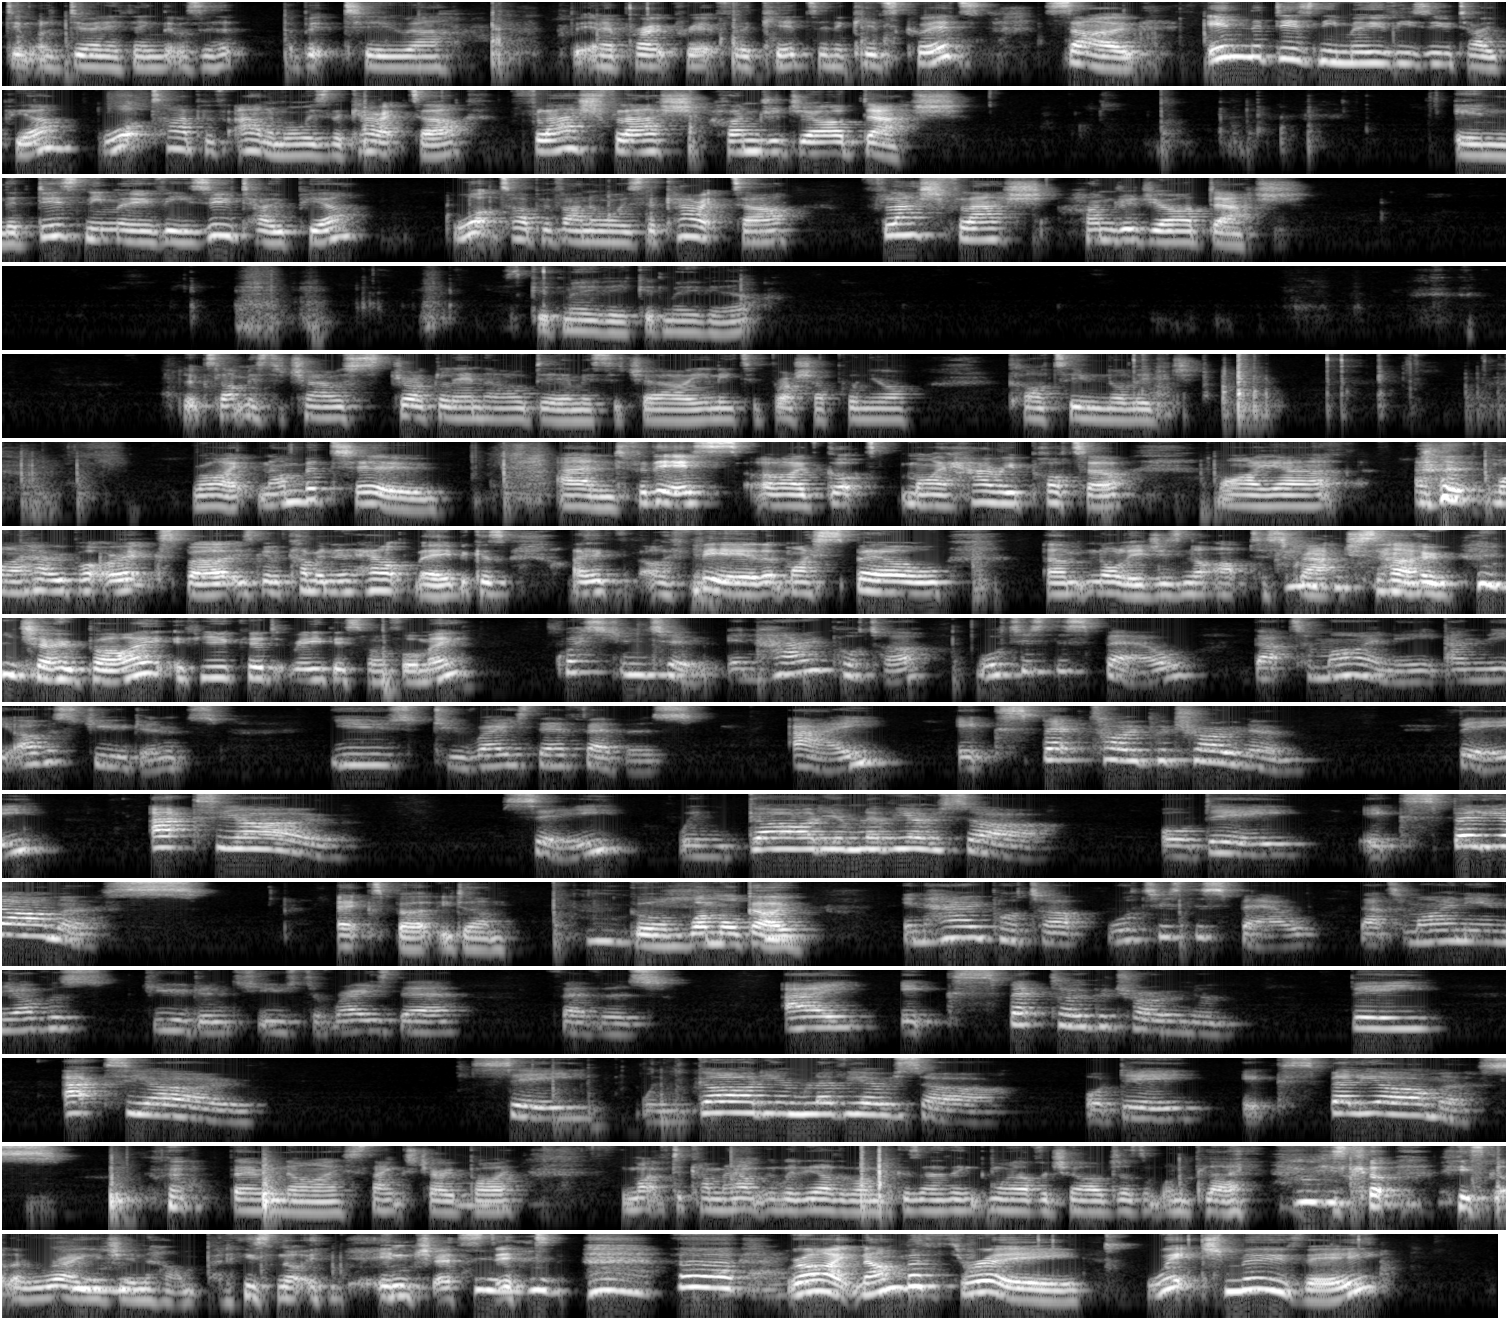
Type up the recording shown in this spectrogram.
didn't want to do anything that was a, a bit too uh, a bit inappropriate for the kids in a kids' quiz. So in the Disney movie Zootopia, what type of animal is the character Flash Flash Hundred Yard Dash? In the Disney movie Zootopia, what type of animal is the character Flash Flash Hundred Yard Dash? It's a good movie, good movie that. Looks like Mr. Chow is struggling. Oh dear, Mr. Chow, you need to brush up on your cartoon knowledge. Right, number two. And for this, I've got my Harry Potter, my uh, my Harry Potter expert is going to come in and help me because I I fear that my spell um, knowledge is not up to scratch. So, Joe Pye, if you could read this one for me. Question two. In Harry Potter, what is the spell that Hermione and the other students use to raise their feathers? A. Expecto Patronum. B. Accio. C. Wingardium Leviosa. Or D. Expelliarmus. Expertly done. Hmm. Go on, one more go. In Harry Potter, what is the spell that Hermione and the other students use to raise their feathers? A. Expecto Patronum. B. Accio. C. Wingardium Leviosa. Or D. Expelliarmus. Very nice. Thanks, Joe Pye. You might have to come and help me with the other one because I think my other child doesn't want to play. He's got he's got the raging hump and he's not interested. Uh, right, number three. Which movie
